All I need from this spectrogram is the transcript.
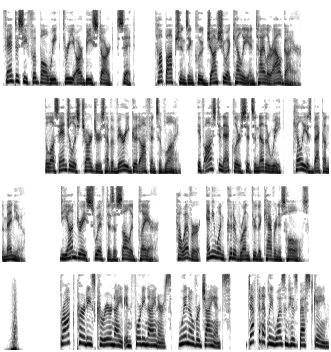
Fantasy Football Week 3 RB start, sit. Top options include Joshua Kelly and Tyler Allgeier. The Los Angeles Chargers have a very good offensive line. If Austin Ekeler sits another week, Kelly is back on the menu. D'Andre Swift is a solid player. However, anyone could have run through the cavernous holes. Brock Purdy's career night in 49ers, win over Giants. Definitely wasn't his best game.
